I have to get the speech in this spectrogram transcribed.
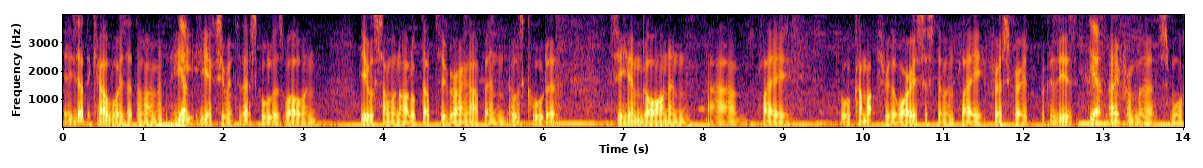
he's at the Cowboys at the moment. He Yep. he actually went to that school as well, and he was someone I looked up to growing up, and it was cool to see him go on and um, play or come up through the Warrior system and play first grade because he's Yep. only from a small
